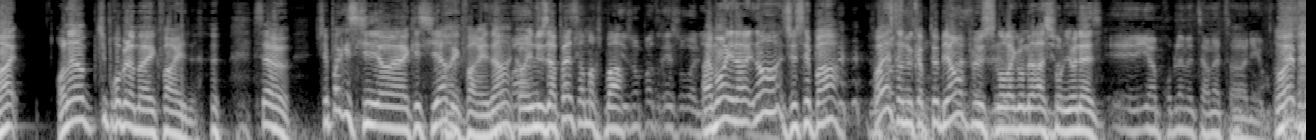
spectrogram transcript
Ouais. On a un petit problème avec Farid. C'est, je sais pas qu'est-ce qu'il euh, qu'est-ce qu'il y a avec Farid. Hein. Quand il nous appelle, ça marche pas. Ils n'ont pas de réseau à Lyon. Vraiment, il a. Non, je sais pas. Ouais, ça nous capte bien en plus dans l'agglomération lyonnaise. Il y a un problème Internet à Lyon. Ouais. bah-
